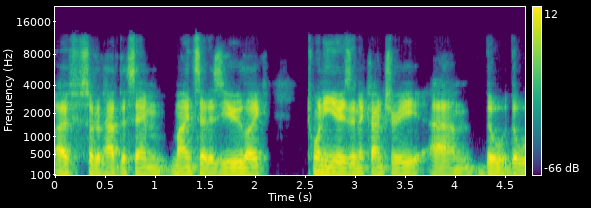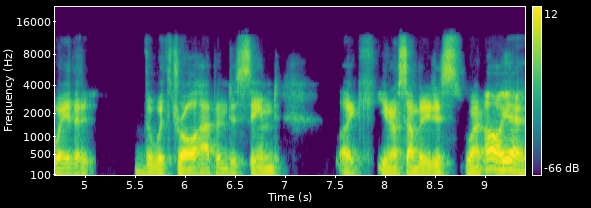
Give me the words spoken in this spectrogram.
I've sort of have the same mindset as you like 20 years in a country um the the way that it, the withdrawal happened just seemed like you know somebody just went oh yeah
